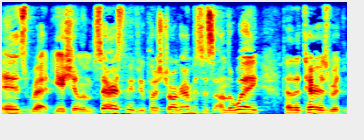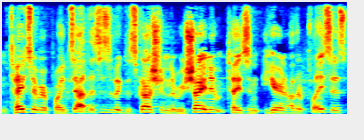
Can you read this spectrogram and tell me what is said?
is read. Yesh im l'meseres means we put a stronger emphasis on the way that the Torah is written. Taisa points out, this is a big discussion in the Rishainim, Taisa here and other places.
